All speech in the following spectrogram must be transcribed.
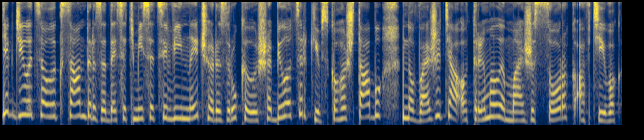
Як ділиться Олександр, за 10 місяців війни через руки лише білоцерківського штабу нове життя отримали майже 40 автівок.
